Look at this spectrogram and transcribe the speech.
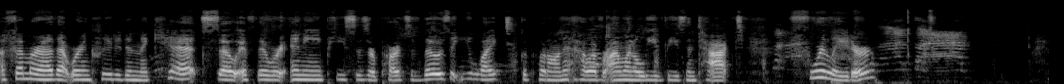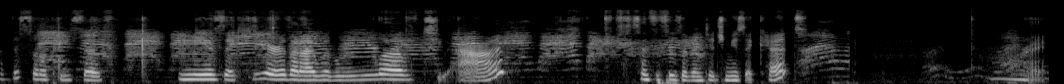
ephemera that were included in the kit, so if there were any pieces or parts of those that you liked, you could put on it. However, I want to leave these intact for later. I have this little piece of music here that I would love to add, since this is a vintage music kit. All right.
